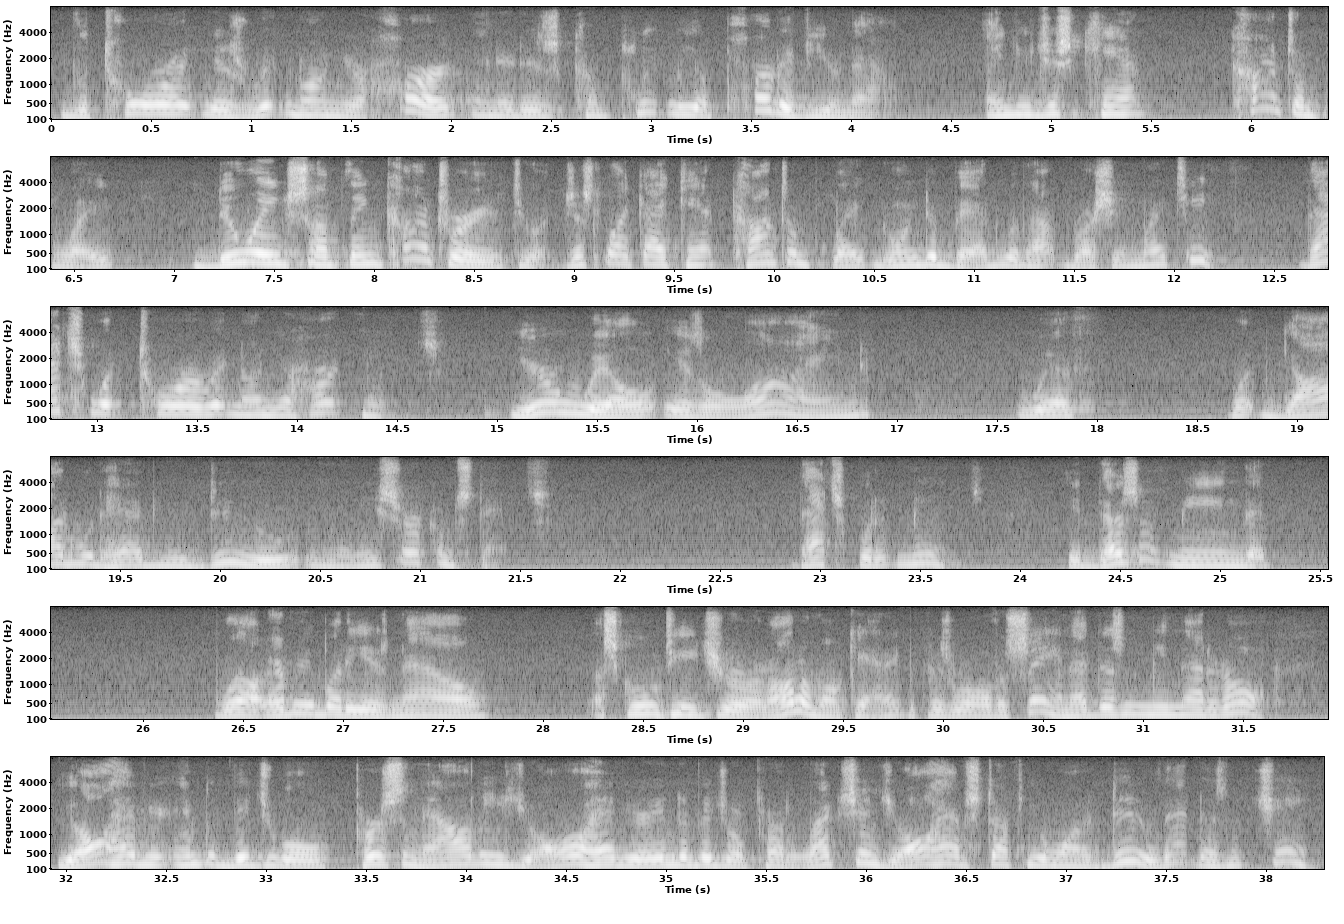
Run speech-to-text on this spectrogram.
the Torah is written on your heart and it is completely a part of you now. And you just can't contemplate doing something contrary to it, just like I can't contemplate going to bed without brushing my teeth. That's what Torah written on your heart means. Your will is aligned with what God would have you do in any circumstance. That's what it means. It doesn't mean that, well, everybody is now a school teacher or an auto mechanic because we're all the same. That doesn't mean that at all. You all have your individual personalities, you all have your individual predilections, you all have stuff you want to do. That doesn't change.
